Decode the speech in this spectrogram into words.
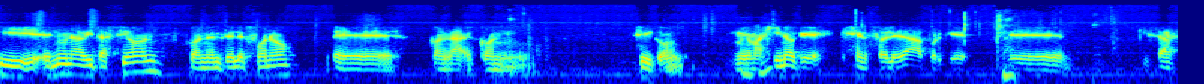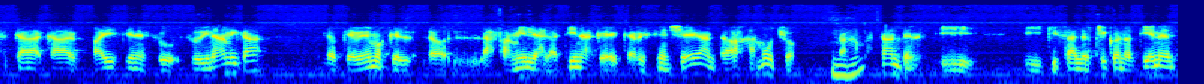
Y en una habitación con el teléfono, eh, con la, con, sí, con, me imagino que, en soledad, porque eh, quizás cada, cada país tiene su, su dinámica. Lo que vemos que las familias latinas que, recién llegan trabajan mucho, trabajan bastante y, y quizás los chicos no tienen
